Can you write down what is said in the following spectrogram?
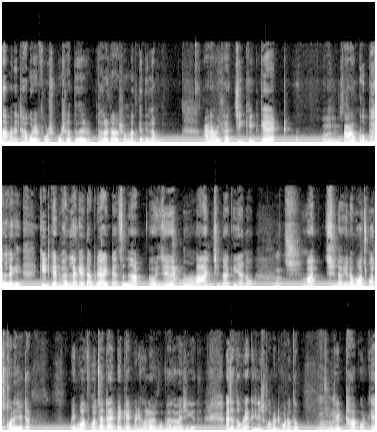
না মানে ঠাকুরের প্রসাদের থালাটা সোমনাথকে দিলাম। আর আমি খাচ্ছি কিটক্যাট আমার খুব ভালো লাগে। কিটক্যাট ভালো লাগে তারপরে আরেকটা আছে না ওই যে মাঞ্চ না কি যেন? মাছ। মাছ না কি যেন মচমচ করে যেটা। ওই মচমচা টাইপের ক্যাডবেরিগুলো আমি খুব ভালোবাসি খেতে। আচ্ছা তোমরা একটা জিনিস কমেন্ট করো তো। যে ঠাকুরকে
